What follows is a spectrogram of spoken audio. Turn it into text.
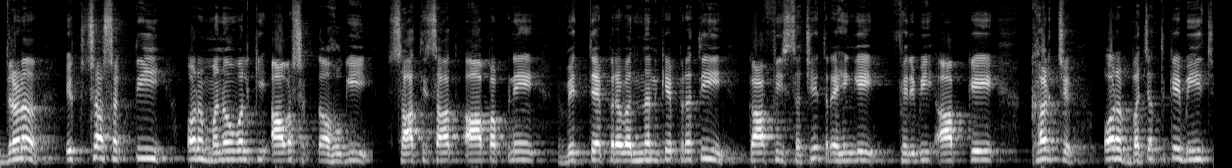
दृढ़ इच्छा शक्ति और मनोबल की आवश्यकता होगी। साथ ही साथ आप अपने वित्तीय प्रबंधन के प्रति काफ़ी सचेत रहेंगे। फिर भी आपके खर्च और बचत के बीच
